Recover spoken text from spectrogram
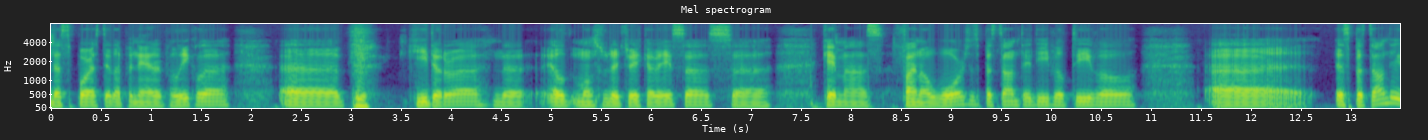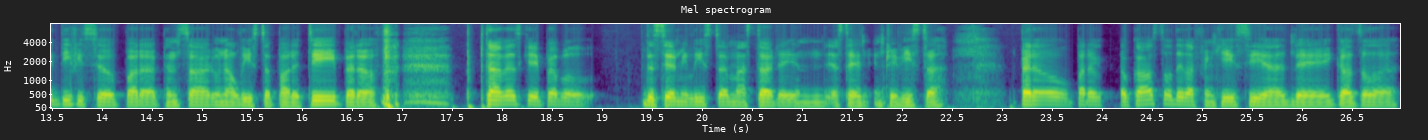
después de la primera película, uh, Ghidorah, el monstruo de tres cabezas, uh, ¿qué más? Final Wars es bastante divertido. Uh, es bastante difícil para pensar una lista para ti, pero tal vez que puedo decir mi lista más tarde en esta entrevista. Pero para el caso de la franquicia de Godzilla,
